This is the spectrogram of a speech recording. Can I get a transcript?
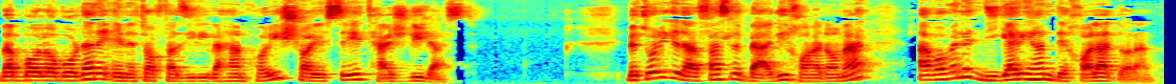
و بالا بردن انعطاف پذیری و همکاری شایسته تجلیل است به طوری که در فصل بعدی خواهد آمد عوامل دیگری هم دخالت دارند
